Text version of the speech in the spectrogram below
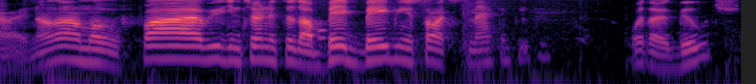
Alright, now that I'm level 5, you can turn into the big baby and start smacking people with a gooch.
